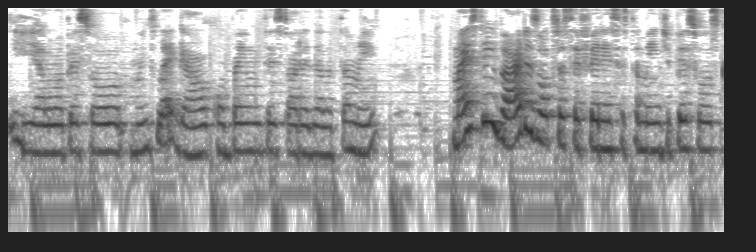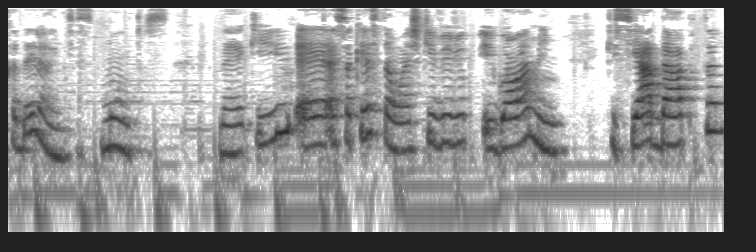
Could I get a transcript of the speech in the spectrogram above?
E ela é uma pessoa muito legal, acompanho muita história dela também. Mas tem várias outras referências também de pessoas cadeirantes, muitos, né? Que é essa questão, acho que vive igual a mim, que se adapta,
